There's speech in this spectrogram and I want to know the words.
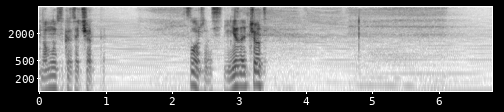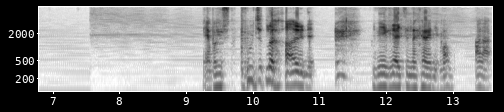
Но музыка зачетка. сложности, не зачет. Я боюсь, что будет на харде. Не играйте на харде, вам. Она.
